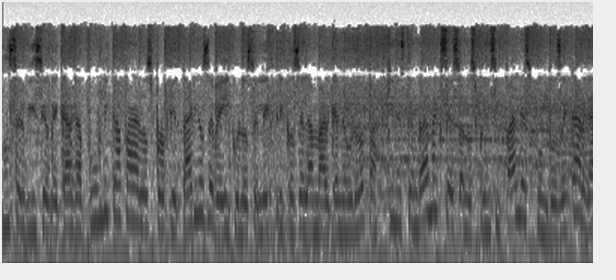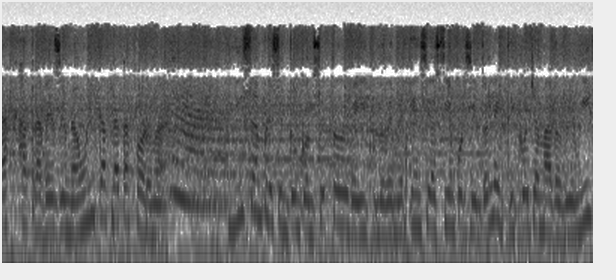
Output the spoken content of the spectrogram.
un servicio de carga pública para los propietarios de vehículos eléctricos de la marca en Europa, quienes tendrán acceso a los principales puntos de carga a través de una única plataforma. Nissan presentó un concepto de vehículo de emergencia 100% eléctrico llamado Relief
